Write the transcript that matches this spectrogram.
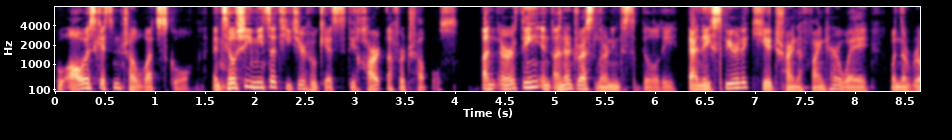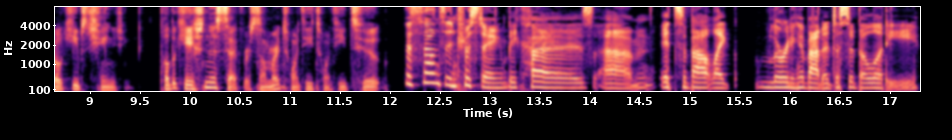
who always gets in trouble at school, until she meets a teacher who gets to the heart of her troubles. Unearthing an unaddressed learning disability and a spirited kid trying to find her way when the road keeps changing. Publication is set for summer 2022. This sounds interesting because um, it's about like learning about a disability.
